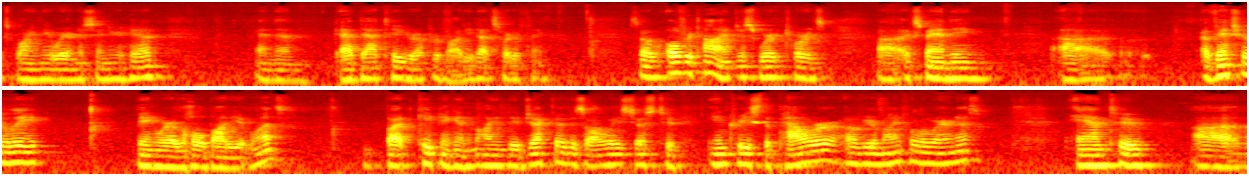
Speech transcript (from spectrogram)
exploring the awareness in your head, and then add that to your upper body, that sort of thing. So over time, just work towards uh, expanding, uh, eventually being aware of the whole body at once, but keeping in mind the objective is always just to increase the power of your mindful awareness and to uh,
